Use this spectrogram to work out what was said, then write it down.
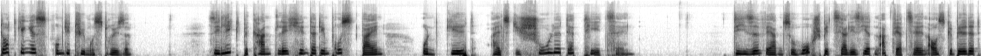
Dort ging es um die Thymusdrüse. Sie liegt bekanntlich hinter dem Brustbein und gilt als die Schule der T-Zellen. Diese werden zu hochspezialisierten Abwehrzellen ausgebildet,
